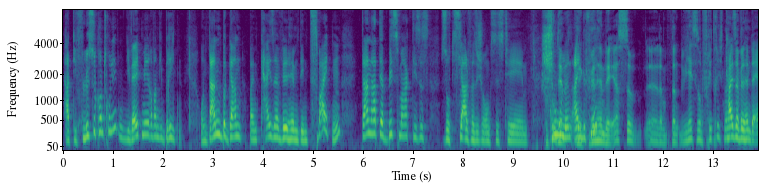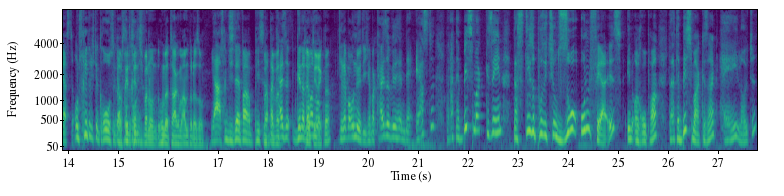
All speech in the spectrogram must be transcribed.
hat die Flüsse kontrolliert und die Weltmeere waren die Briten. Und dann begann beim Kaiser Wilhelm II., dann hat der Bismarck dieses Sozialversicherungssystem, Stimmt, Schulen der, eingeführt. Wilhelm der Erste, äh, dann, dann, wie heißt der so ein Friedrich? Ne? Kaiser Wilhelm I. und Friedrich der Große. Aber Friedrich. Friedrich war nur 100 Tage im Amt oder so. Ja, Friedrich der war ein Pisser. Der Aber war Kaiser, genau, der war direkt, noch, ne? Der war unnötig. Aber Kaiser Wilhelm I., dann hat der Bismarck gesehen, dass diese Position so unfair ist in Europa. Dann hat der Bismarck gesagt, hey Leute,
